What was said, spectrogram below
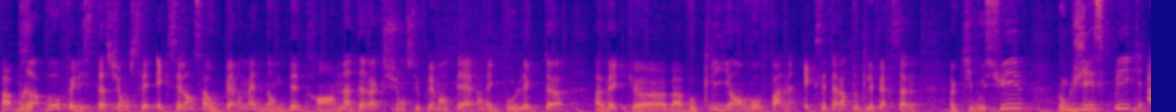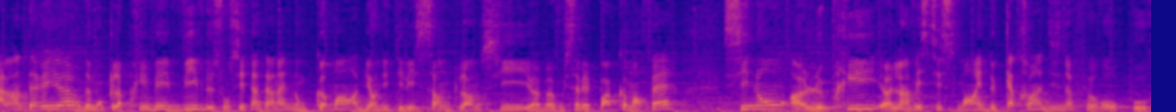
bah, bravo, félicitations, c'est excellent, ça va vous permettre donc d'être en interaction supplémentaire avec vos lecteurs, avec euh, bah, vos clients, vos fans, etc. Toutes les personnes euh, qui vous suivent. Donc j'explique à l'intérieur de mon club privé Vive de son site internet donc comment eh bien on utilise SoundCloud si euh, bah, vous ne savez pas comment faire. Sinon, le prix, l'investissement est de 99 euros pour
